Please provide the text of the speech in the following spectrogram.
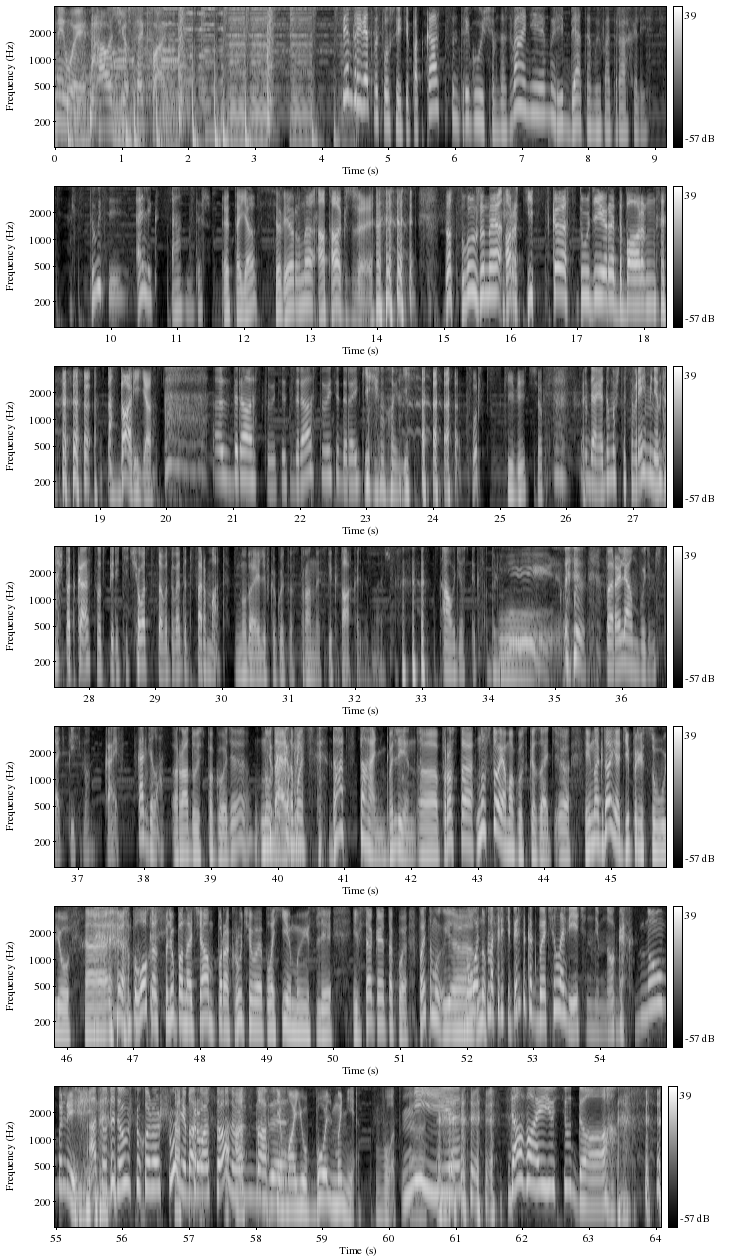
Anyway, how is your sex life? Всем привет! Вы слушаете подкаст с интригующим названием «Ребята, мы потрахались». В студии Александр. Это я, все верно, а также заслуженная артистка студии Red Barn Дарья. Здравствуйте, здравствуйте, дорогие мои. Творческий вечер. Да, я думаю, что со временем наш подкаст вот перетечется вот в этот формат. Ну да, или в какой-то странный спектакль, знаешь. Аудиоспектакль. Блин. По ролям будем читать письма. Кайф. Как дела? Радуюсь погоде. Ну Ну, да, это мой... обычно. Да отстань, блин. Э, просто, ну что я могу сказать? Э, иногда я депрессую, э, плохо сплю по ночам, прокручивая плохие мысли и всякое такое. Поэтому, э, Вот, ну, смотри, теперь ты как бы очеловечен немного. ну, блин. А то это все хорошо, Оста- круассаны. а- Оставьте Да. мою боль мне. Вот. Э, Нет, давай ее сюда.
